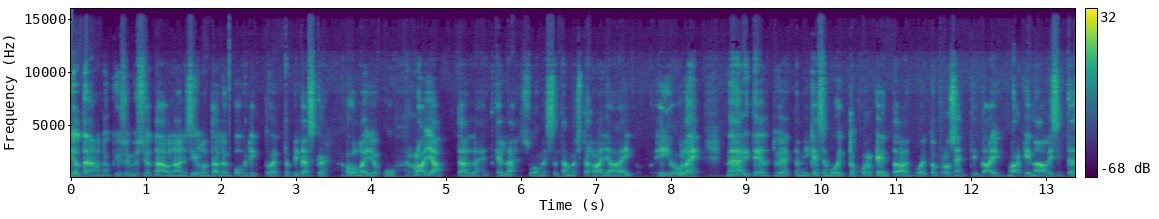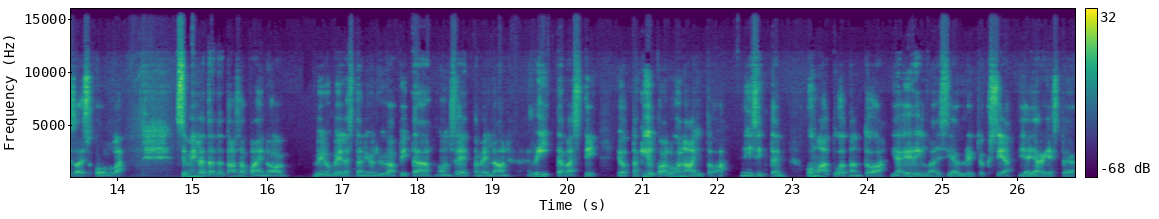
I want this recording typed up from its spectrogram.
Joo, tämähän on kysymys, jota on aina silloin tällöin pohdittu, että pitäisikö olla joku raja. Tällä hetkellä Suomessa tämmöistä rajaa ei, ei ole määritelty, että mikä se voitto korkeintaan, voittoprosentti tai marginaali sitten saisi olla. Se, millä tätä tasapainoa minun mielestäni on hyvä pitää, on se, että meillä on riittävästi, jotta kilpailu on aitoa, niin sitten omaa tuotantoa ja erilaisia yrityksiä ja järjestöjä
